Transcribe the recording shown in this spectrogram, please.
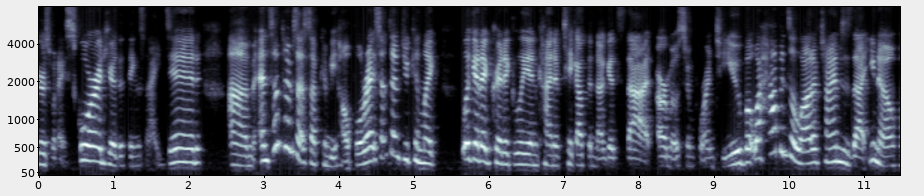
here's what I scored, here are the things that I did. Um, and sometimes that stuff can be helpful, right? Sometimes you can like look at it critically and kind of take out the nuggets that are most important to you. But what happens a lot of times is that, you know,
